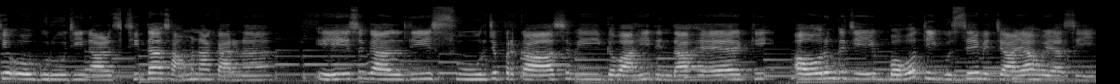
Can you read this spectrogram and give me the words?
ਕਿ ਉਹ ਗੁਰੂ ਜੀ ਨਾਲ ਸਿੱਧਾ ਸਾਹਮਣਾ ਕਰਨ, ਇਸ ਗੱਲ ਦੀ ਸੂਰਜ ਪ੍ਰਕਾਸ਼ ਵੀ ਗਵਾਹੀ ਦਿੰਦਾ ਹੈ ਕਿ ਔਰੰਗਜ਼ੇਬ ਬਹੁਤ ਹੀ ਗੁੱਸੇ ਵਿੱਚ ਆਇਆ ਹੋਇਆ ਸੀ।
